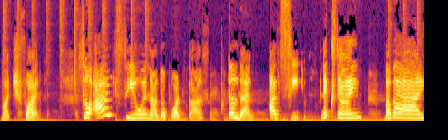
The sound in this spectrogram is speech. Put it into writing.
much fun. So I'll see you in another podcast. Till then, I'll see you next time. Bye bye.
